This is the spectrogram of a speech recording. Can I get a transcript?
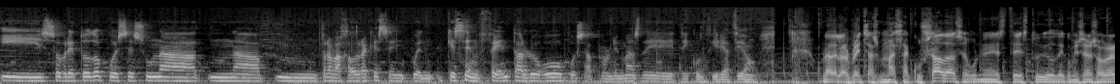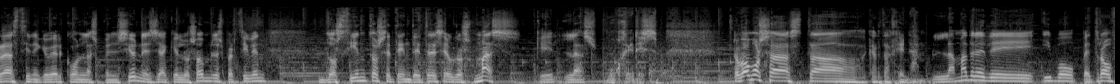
y sobre todo pues es una, mm, trabajadora que se, que se enfrenta luego pues a problemas de, de conciliación. Una de las brechas más acusadas, según este estudio de comisiones obreras, tiene que ver con las pensiones ya que los hombres perciben 273 euros más que las mujeres. Nos vamos hasta Cartagena. La madre de Ivo Petrov,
